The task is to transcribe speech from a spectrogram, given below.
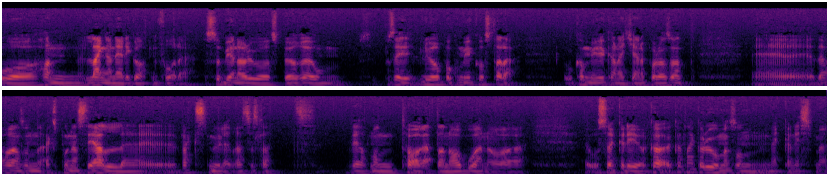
og han lenger ned i gaten får det, så begynner du å spørre om Lurer Lure på hvor mye koster det, og hvor mye kan jeg tjene på det. Altså at eh, det har en sånn eksponentiell eh, vekstmulighet rett og slett ved at man tar etter naboen og og søker de. Hva, hva tenker du om en sånn mekanisme,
